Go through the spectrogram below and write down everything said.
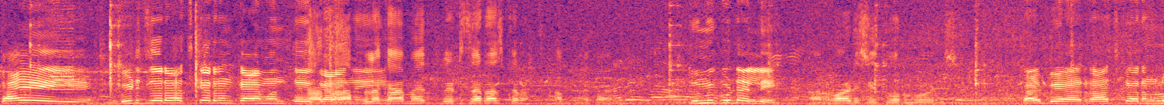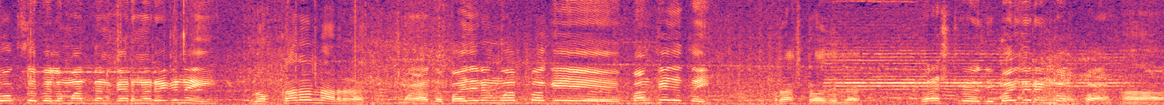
काय आहे? बीडचं राजकारण काय म्हणतंय आता काय आपलं नाही? काय माहीत भेटचं राजकारण आपलं काय तुम्ही कुठे आले? आणि वाढीचे वाढीचे काय बे राजकारण लोकसभेला मतदान करणार आहे की नाही? लोक करणार मग आता बजरंग बाप्पा की पंकज ताई? राष्ट्रवादीला. राष्ट्रवादी बजरंग बाप्पा? हा.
